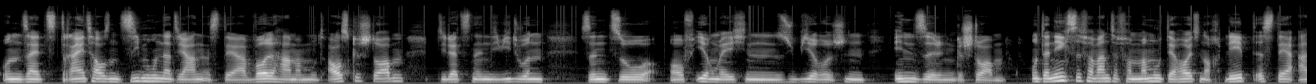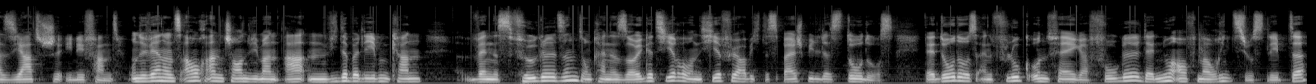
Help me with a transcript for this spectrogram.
Und seit 3.700 Jahren ist der Wollhaarmammut ausgestorben. Die letzten Individuen sind so auf irgendwelchen sibirischen Inseln gestorben. Und der nächste Verwandte vom Mammut, der heute noch lebt, ist der asiatische Elefant. Und wir werden uns auch anschauen, wie man Arten wiederbeleben kann, wenn es Vögel sind und keine Säugetiere. Und hierfür habe ich das Beispiel des Dodos. Der Dodo ist ein flugunfähiger Vogel, der nur auf Mauritius lebte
